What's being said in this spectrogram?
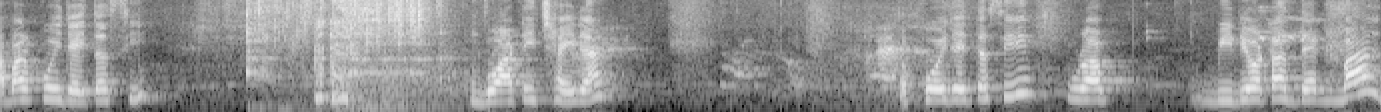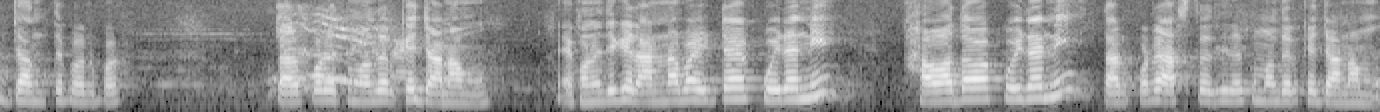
আবার কই যাইতাছি? গুয়াটি ছাইরা তো কই যাইতাছি? পুরা ভিডিওটা দেখবা, জানতে পারবা। তারপরে তোমাদেরকে জানামো। এখন এদিকে রান্নাবাড়িটা কইরা নি খাওয়া দাওয়া কইরা নি, তারপরে আস্তে ধীরে তোমাদেরকে জানামো।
